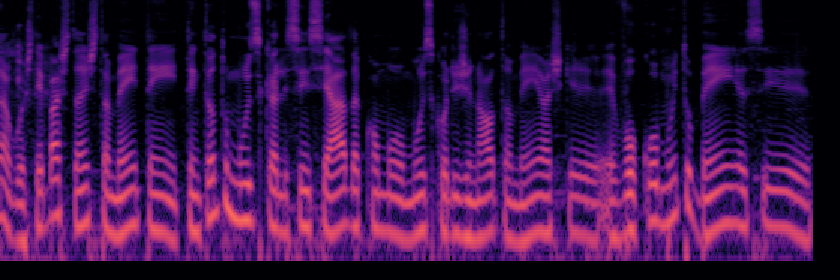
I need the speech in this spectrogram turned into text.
Não, eu gostei bastante também. Tem, tem tanto música licenciada como música original também. Eu acho que evocou muito bem esse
